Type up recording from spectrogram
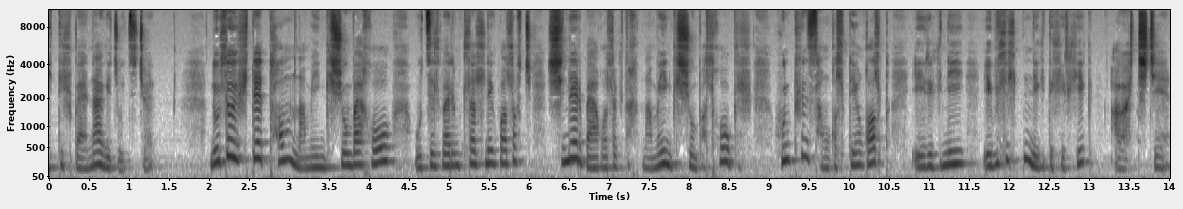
хийх байна гэж үзэж байна. Нөлөө ихтэй том намын гишүүн байх уу, үзэл баримтлал нэг боловч шинээр байгуулагдах намын гишүүн болох уу гэх хүндхэн сонголтын голд иргэний эвлэлтэн нэгдэх эрхийг аваачжээ.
